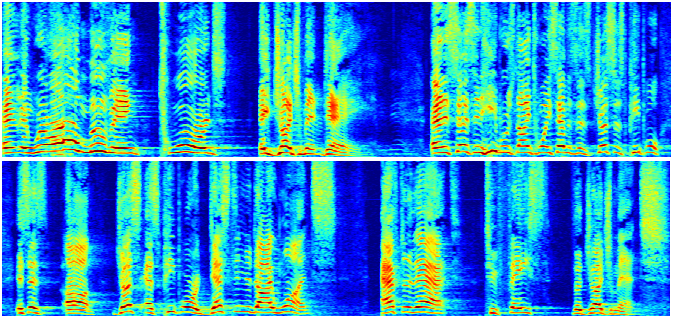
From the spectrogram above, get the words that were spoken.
and, and we're all moving towards a judgment day. And it says in Hebrews 9.27, it says, just as people, it says, uh, just as people are destined to die once, after that, to face the judgment.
